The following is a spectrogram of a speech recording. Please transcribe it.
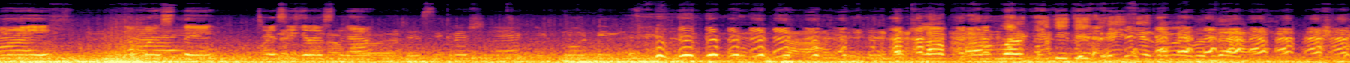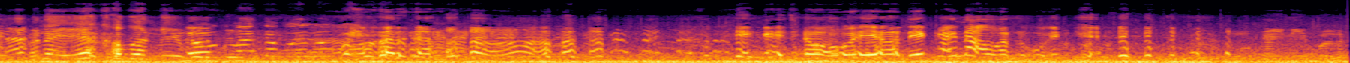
હાય નમસ્તે જય શ્રી કૃષ્ણ જય શ્રી કૃષ્ણ ગુડ મોર્નિંગ આટલા ફોર્મલ કીધી થઈ ગયા તમે બધા. મને એ ખબર નહીં ટોકમાં તો બોલવું કઈ જવા હોય દેખાય ના આવવાનું હોય. કઈ નહીં બોલું.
